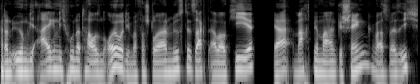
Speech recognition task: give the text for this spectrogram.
hat dann irgendwie eigentlich 100.000 Euro, die man versteuern müsste, sagt aber, okay, ja, macht mir mal ein Geschenk, was weiß ich,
